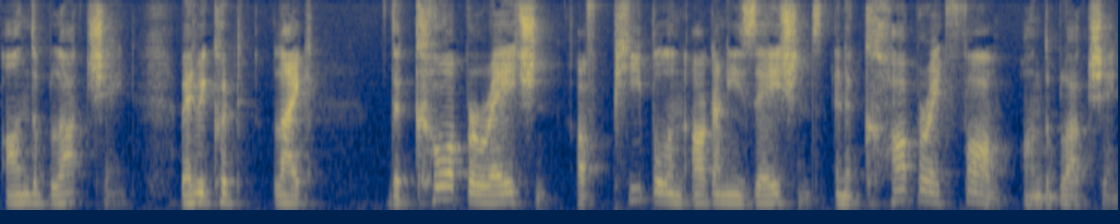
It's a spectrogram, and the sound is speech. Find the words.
on the blockchain where we could like the cooperation of people and organizations in a corporate form on the blockchain.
